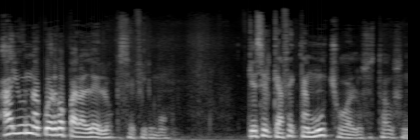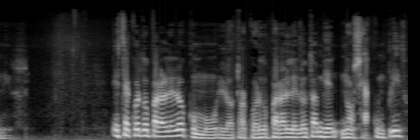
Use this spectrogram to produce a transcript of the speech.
Hay un acuerdo paralelo que se firmó, que es el que afecta mucho a los Estados Unidos. Este acuerdo paralelo, como el otro acuerdo paralelo también, no se ha cumplido.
